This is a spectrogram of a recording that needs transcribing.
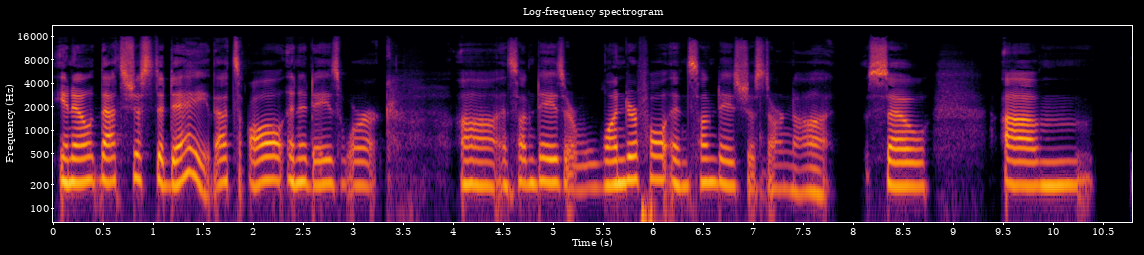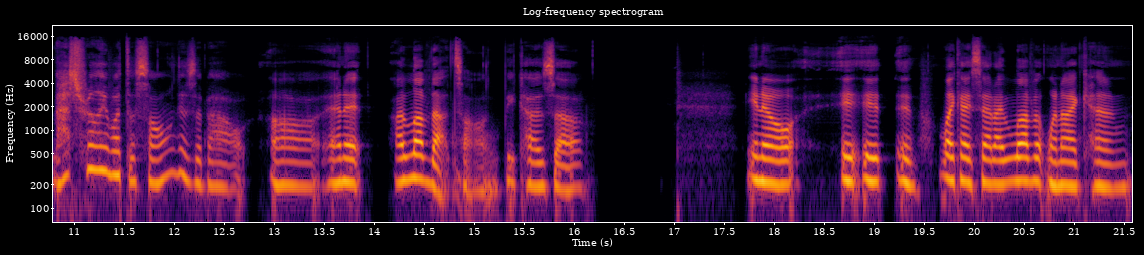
you know, that's just a day. That's all in a day's work. Uh, and some days are wonderful and some days just are not. So, um, that's really what the song is about. Uh, and it, I love that song because, uh, you know, it, it, it, like I said, I love it when I can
